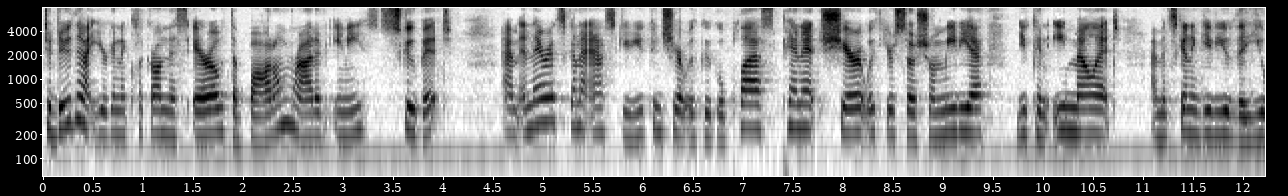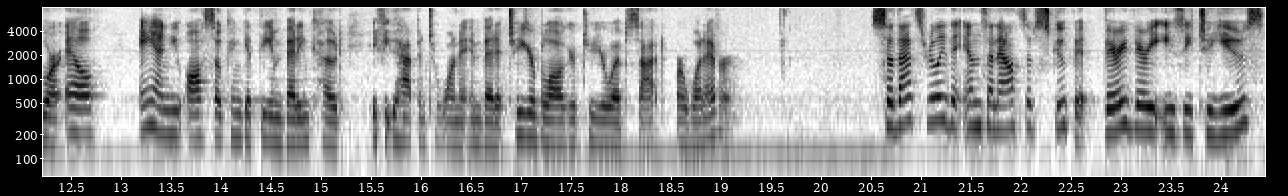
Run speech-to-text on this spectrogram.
To do that, you're going to click on this arrow at the bottom right of any Scoop It. Um, and there it's going to ask you, you can share it with Google+, Plus, pin it, share it with your social media, you can email it, um, it's going to give you the URL, and you also can get the embedding code if you happen to want to embed it to your blog or to your website or whatever. So that's really the ins and outs of Scoop.it. Very, very easy to use.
